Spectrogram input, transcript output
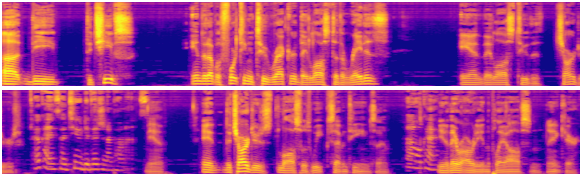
Uh, the the Chiefs ended up with 14 and 2 record. They lost to the Raiders and they lost to the Chargers. Okay, so two division opponents. Yeah. And the Chargers loss was week 17, so Oh, okay. you know they were already in the playoffs and they didn't care.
